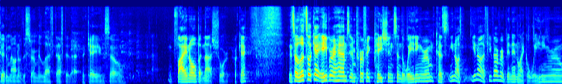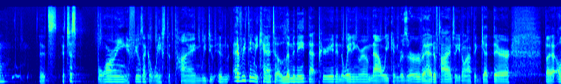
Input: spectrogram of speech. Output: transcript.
good amount of the sermon left after that. Okay, so final but not short. Okay. And so let's look at Abraham's imperfect patience in the waiting room, because you know, you know, if you've ever been in like a waiting room, it's it's just boring. It feels like a waste of time. We do everything we can to eliminate that period in the waiting room. Now we can reserve ahead of time so you don't have to get there. But a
